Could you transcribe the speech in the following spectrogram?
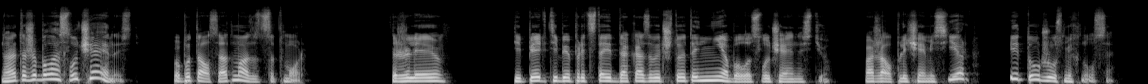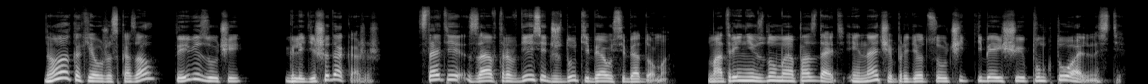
«Но это же была случайность», — попытался отмазаться Тмор. «Сожалею. Теперь тебе предстоит доказывать, что это не было случайностью», — пожал плечами Сьер и тут же усмехнулся. «Но, как я уже сказал, ты везучий. Глядишь и докажешь. Кстати, завтра в 10 жду тебя у себя дома. Смотри, не вздумай опоздать, иначе придется учить тебя еще и пунктуальности.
